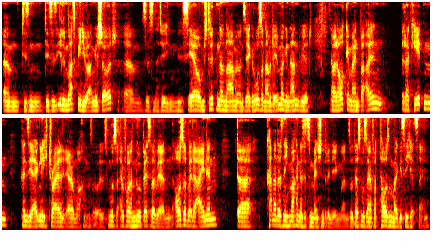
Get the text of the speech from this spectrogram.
ähm, diesen, dieses Elon Musk Video angeschaut. Ähm, das ist natürlich ein sehr umstrittener Name und sehr großer Name, der immer genannt wird. Er hat auch gemeint, bei allen Raketen können sie eigentlich Trial and Error machen. So, es muss einfach nur besser werden. Außer bei der einen, da kann er das nicht machen, da sitzen Menschen drin irgendwann. So, das muss einfach tausendmal gesichert sein.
